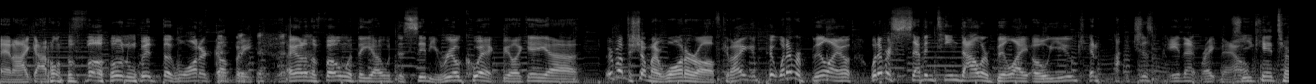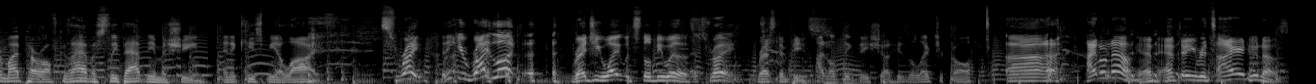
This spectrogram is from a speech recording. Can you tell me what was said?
And I got on the phone with the water company. I got on the phone with the uh, with the city real quick. Be like, hey, uh, they're about to shut my water off. Can I whatever bill I owe, whatever seventeen dollar bill I owe you? Can I just pay that right now? So you can't turn my power off because I have a sleep apnea machine and it keeps me alive. That's right. I think you're right. Look, Reggie White would still be with us. That's right. Rest in peace. I don't think they shut his electric off. Uh, I don't know, man. After he retired, who knows?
